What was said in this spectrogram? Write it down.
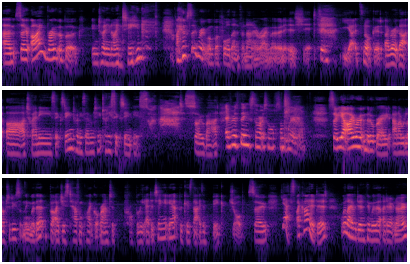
Um, so I wrote a book in 2019. I also wrote one before then for NaNoWriMo and it is shit. Yeah, it's not good. I wrote that uh 2016, 2017, 2016. It's so bad. So bad. Everything starts off somewhere though. So yeah, I wrote a middle grade and I would love to do something with it, but I just haven't quite got around to properly editing it yet because that is a big job. So yes, I kind of did. Will I ever do anything with it? I don't know.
